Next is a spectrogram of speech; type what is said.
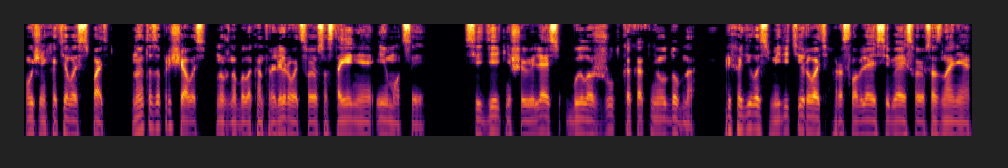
Очень хотелось спать, но это запрещалось, нужно было контролировать свое состояние и эмоции. Сидеть, не шевелясь, было жутко как неудобно. Приходилось медитировать, расслабляя себя и свое сознание,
